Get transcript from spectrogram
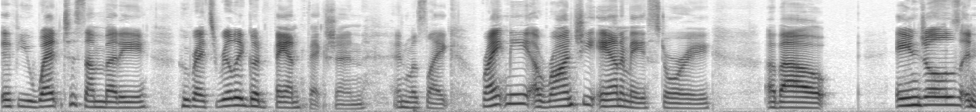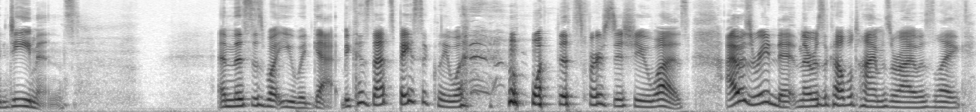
if you went to somebody who writes really good fan fiction and was like, write me a raunchy anime story about angels and demons. And this is what you would get because that's basically what what this first issue was. I was reading it and there was a couple times where I was like,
